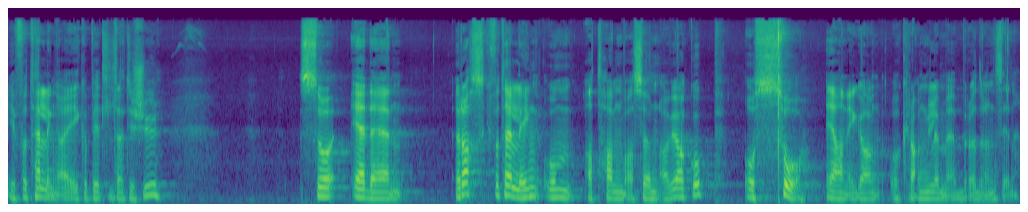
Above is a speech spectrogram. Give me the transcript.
i fortellinga i kapittel 37, så er det en rask fortelling om at han var sønn av Jakob, og så er han i gang å krangle med brødrene sine.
